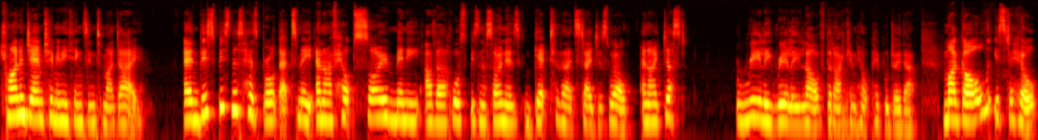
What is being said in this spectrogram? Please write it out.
trying to jam too many things into my day. And this business has brought that to me, and I've helped so many other horse business owners get to that stage as well. And I just really, really love that I mm. can help people do that. My goal is to help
